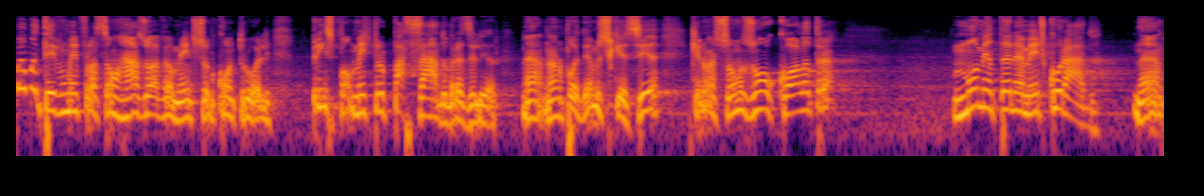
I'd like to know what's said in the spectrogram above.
mas manteve uma inflação razoavelmente sob controle, principalmente pelo passado brasileiro. Né? Nós não podemos esquecer que nós somos um alcoólatra momentaneamente curado. Né?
